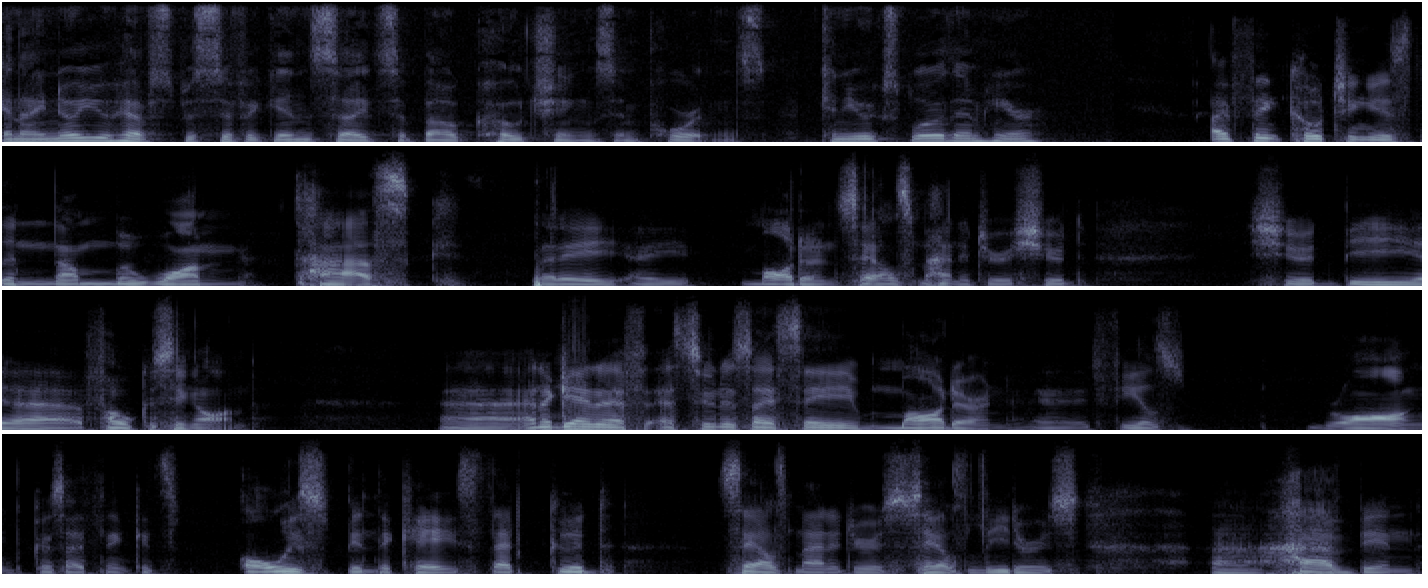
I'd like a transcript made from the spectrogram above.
and I know you have specific insights about coaching's importance. Can you explore them here? I think coaching is the number one task that a, a modern sales manager should should be uh, focusing on. Uh, and again, if, as soon as I say modern, uh, it feels wrong because I think it's always been the case that good sales managers, sales leaders uh, have been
